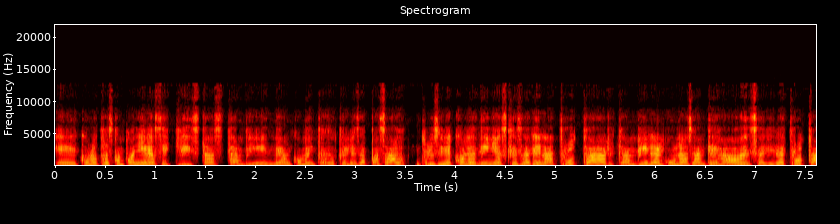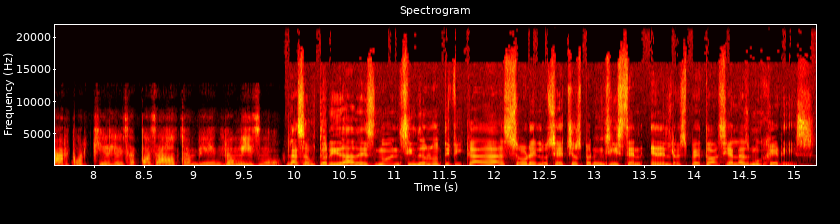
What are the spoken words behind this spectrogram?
Eh, con otras compañeras ciclistas también me han comentado que les ha pasado. Inclusive con las niñas que salen a trotar, también algunas han dejado de salir a trotar porque les ha pasado también lo mismo. Las autoridades no han sido notificadas sobre los hechos, pero insisten en el respeto hacia las mujeres.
